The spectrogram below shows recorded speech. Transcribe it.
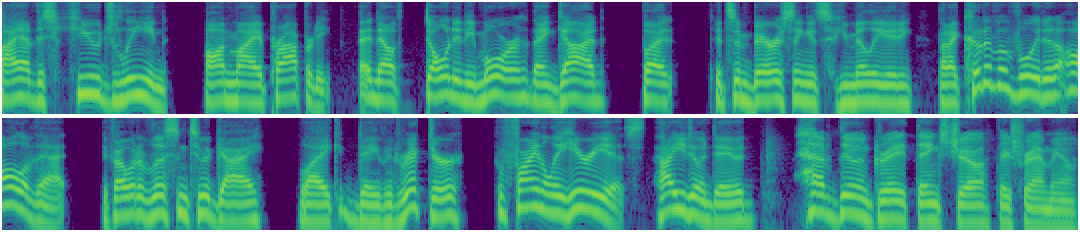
I have this huge lien on my property. And now don't anymore, thank God. But it's embarrassing, it's humiliating. But I could have avoided all of that if I would have listened to a guy like David Richter, who finally here he is. How you doing, David? I'm doing great. Thanks, Joe. Thanks for having me on.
